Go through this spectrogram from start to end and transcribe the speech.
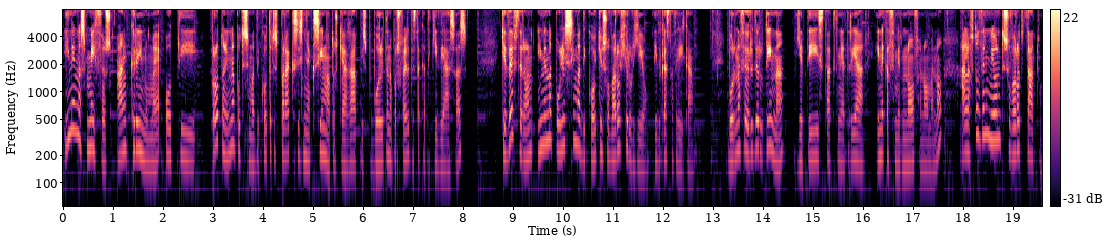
Είναι ένας μύθος αν κρίνουμε ότι πρώτον είναι από τις σημαντικότερες πράξεις νιαξίματος και αγάπης που μπορείτε να προσφέρετε στα κατοικίδια σας και δεύτερον είναι ένα πολύ σημαντικό και σοβαρό χειρουργείο, ειδικά στα θηλυκά. Μπορεί να θεωρείται ρουτίνα, γιατί στα ακτινιατρία είναι καθημερινό φαινόμενο, αλλά αυτό δεν μειώνει τη σοβαρότητά του.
